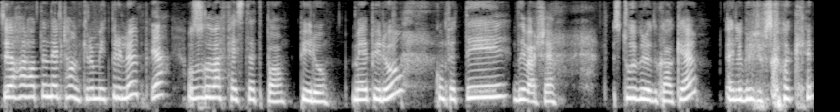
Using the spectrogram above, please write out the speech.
Så jeg har hatt en del tanker om mitt bryllup. Ja. Og så skal det være fest etterpå. Pyro. Med pyro, konfetti, diverse. Stor brudekake. Eller bryllupskake.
